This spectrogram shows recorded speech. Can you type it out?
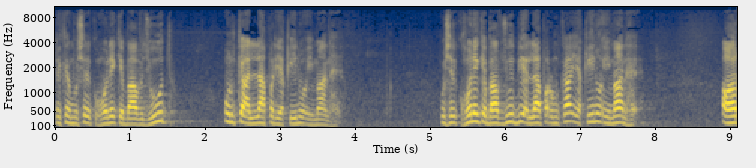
لیکن مشرق ہونے کے باوجود ان کا اللہ پر یقین و ایمان ہے۔ مشرق ہونے کے باوجود بھی اللہ پر ان کا یقین و ایمان ہے۔ اور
